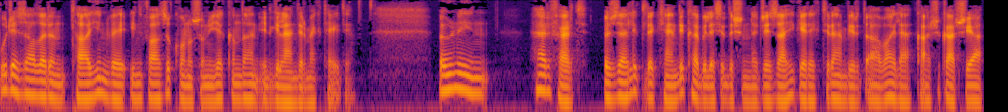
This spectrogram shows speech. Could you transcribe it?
bu cezaların tayin ve infazı konusunu yakından ilgilendirmekteydi. Örneğin her fert özellikle kendi kabilesi dışında cezayı gerektiren bir davayla karşı karşıya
